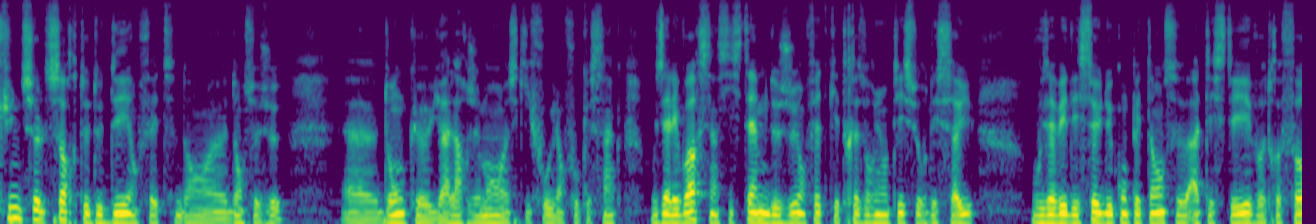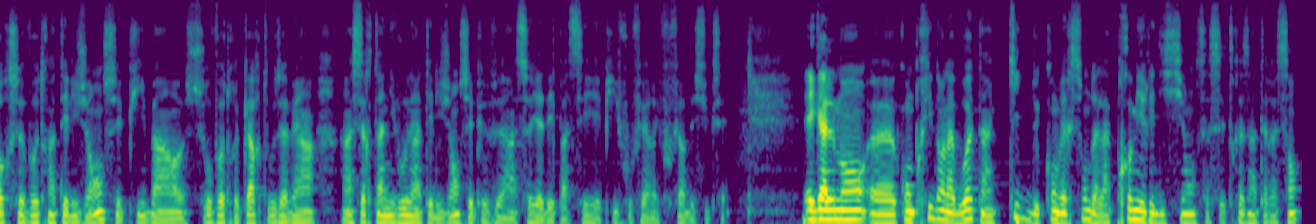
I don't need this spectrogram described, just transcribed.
qu'une seule sorte de dé en fait dans, euh, ce jeu. Euh, donc euh, il y a largement ce qu'il faut, il en faut que 5. Vous allez voir, c'est un système de jeu en fait qui est très orienté sur des seuils. Vous avez des seuils de compétences à tester, votre force, votre intelligence, et puis ben sur votre carte vous avez un, certain niveau d'intelligence et puis vous avez un seuil à dépasser et puis il faut faire il faut faire des succès. Également compris dans la boîte un kit de conversion de la première édition, ça c'est très intéressant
